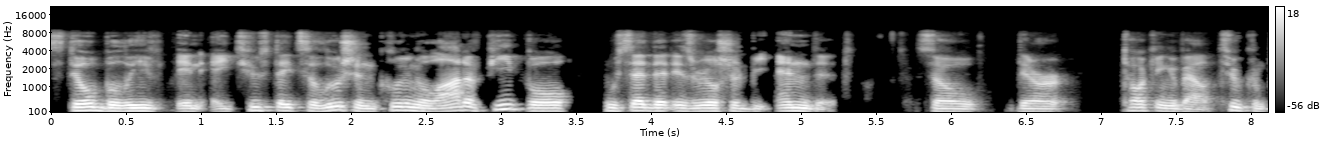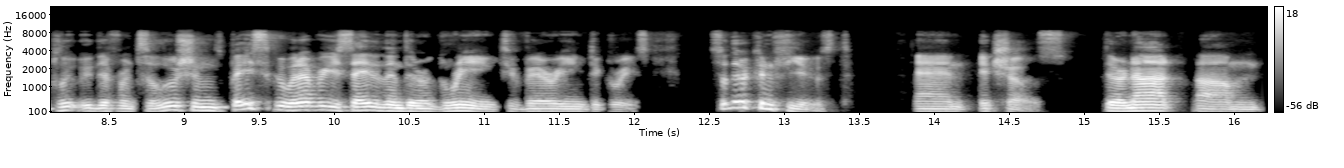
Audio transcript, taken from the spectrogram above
still believe in a two state solution, including a lot of people who said that Israel should be ended. So they're talking about two completely different solutions. Basically, whatever you say to them, they're agreeing to varying degrees. So they're confused, and it shows. They're not um,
